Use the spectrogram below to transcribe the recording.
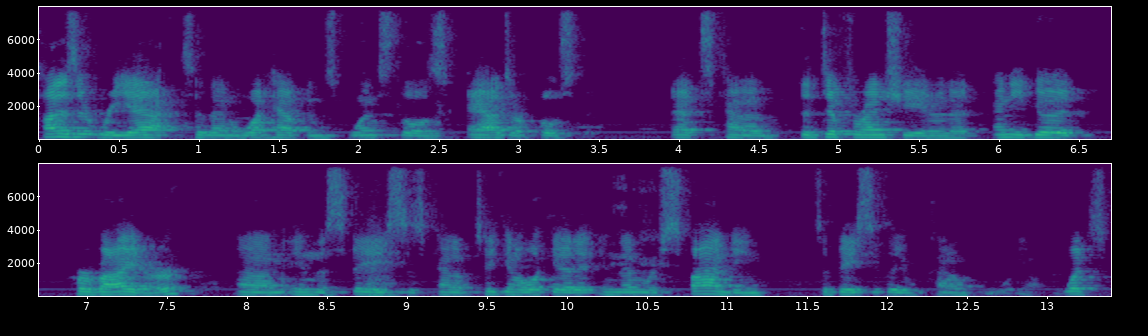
how does it react to then what happens once those ads are posted? That's kind of the differentiator that any good provider um, in the space is kind of taking a look at it and then responding to basically kind of you know, what's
